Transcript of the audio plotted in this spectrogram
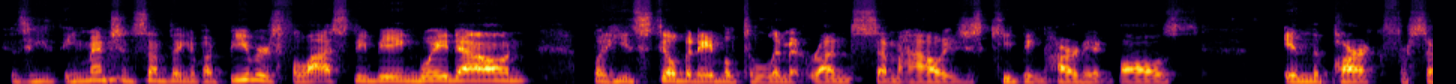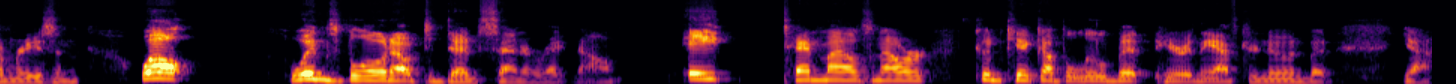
because he, he mentioned something about Bieber's velocity being way down, but he's still been able to limit runs somehow. He's just keeping hard hit balls in the park for some reason. Well, wind's blowing out to dead center right now. Eight, 10 miles an hour. Could kick up a little bit here in the afternoon, but yeah,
